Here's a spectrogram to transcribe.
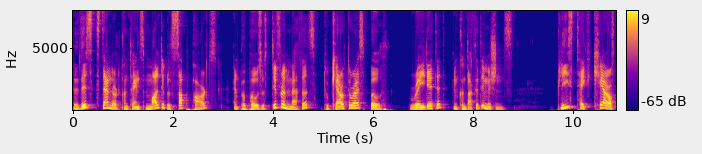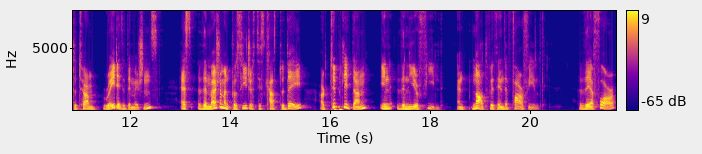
This standard contains multiple subparts and proposes different methods to characterize both radiated and conducted emissions. Please take care of the term radiated emissions as the measurement procedures discussed today are typically done in the near field and not within the far field. Therefore,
